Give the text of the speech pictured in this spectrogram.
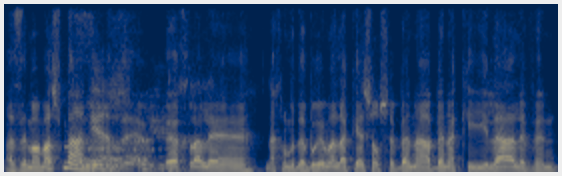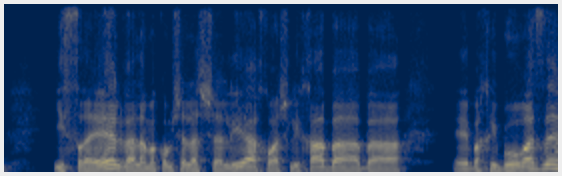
אז זה ממש מעניין, זה בדרך כלל אה, אנחנו מדברים על הקשר שבין בין הקהילה לבין ישראל ועל המקום של השליח או השליחה ב, ב, אה, בחיבור הזה,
